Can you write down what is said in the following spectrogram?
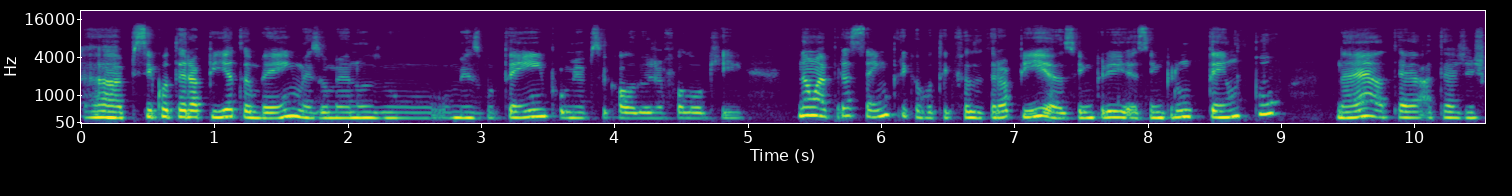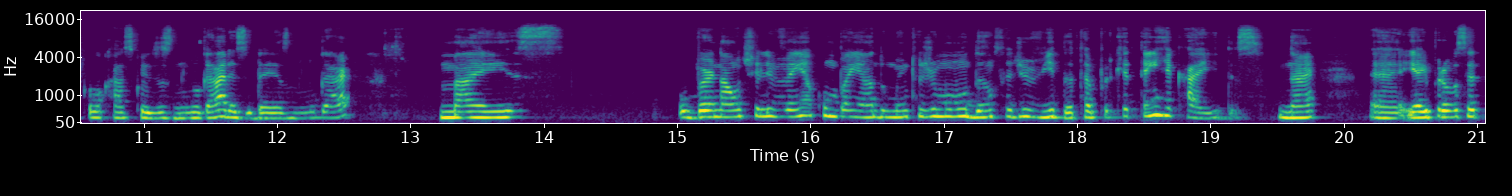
A psicoterapia também, mais ou menos no, mesmo tempo. Minha psicóloga já falou que não é para sempre que eu vou ter que fazer terapia, é sempre, é sempre um tempo, né? Até, até a gente colocar as coisas no lugar, as ideias no lugar. Mas o burnout ele vem acompanhado muito de uma mudança de vida, até porque tem recaídas, né? É, e aí, para você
